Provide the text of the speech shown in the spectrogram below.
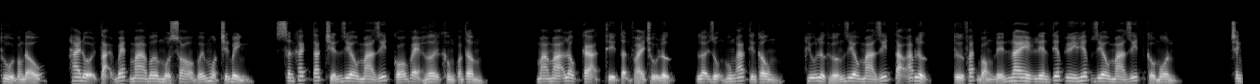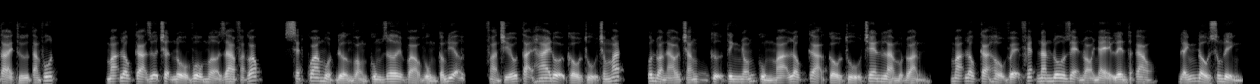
thủ vòng đấu hai đội tại betmaber một so với một chiến bình sân khách tác chiến Real Madrid có vẻ hơi không quan tâm mà mã lộc cả thì tận phái chủ lực lợi dụng hung ác tiến công hữu lực hướng Real Madrid tạo áp lực từ phát bóng đến nay liên tiếp uy hiếp Real Madrid cầu môn. Tranh tài thứ 8 phút. Mã Lộc cả giữa trận nổ vô mở ra phạt góc, xét qua một đường vòng cung rơi vào vùng cấm địa, phản chiếu tại hai đội cầu thủ trong mắt, quân đoàn áo trắng cự tinh nhóm cùng Mã Lộc cả cầu thủ chen làm một đoàn, Mã Lộc cả hậu vệ Fernando rẽ nọ nhảy lên thật cao, đánh đầu sông đỉnh.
